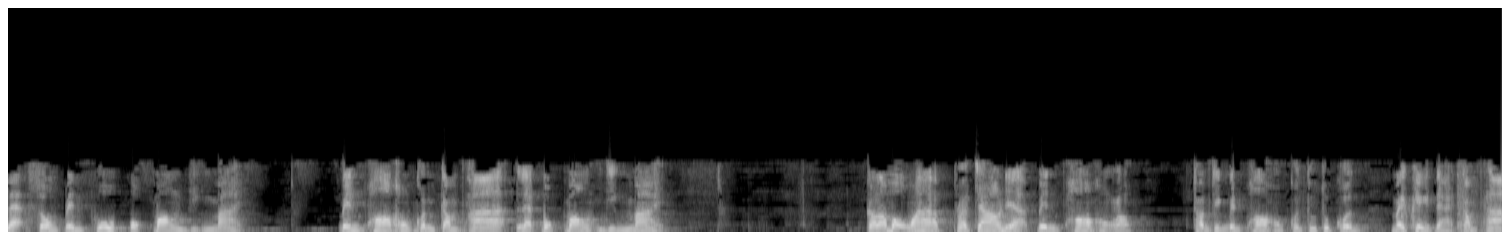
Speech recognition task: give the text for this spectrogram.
และทรงเป็นผู้ปกป้องหญิงไม้เป็นพ่อของคนกำพร้าและปกป้องหญิงไม้ก็เราบอกว่าพระเจ้าเนี่ยเป็นพ่อของเราทำจริงเป็นพ่อของคนทุกๆคน ไม่เพียงแต่กำพร้า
